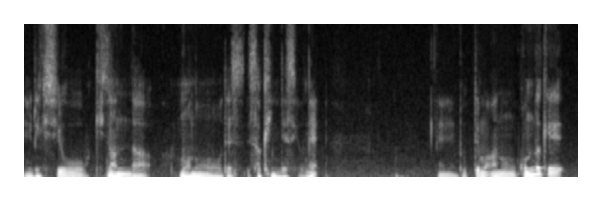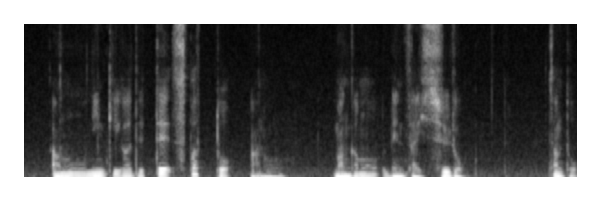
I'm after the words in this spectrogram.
え、歴史を刻んだものです作品ですよね。えー、とってもあのこんだけあの人気が出てスパッとあの漫画も連載終了。ちゃんと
